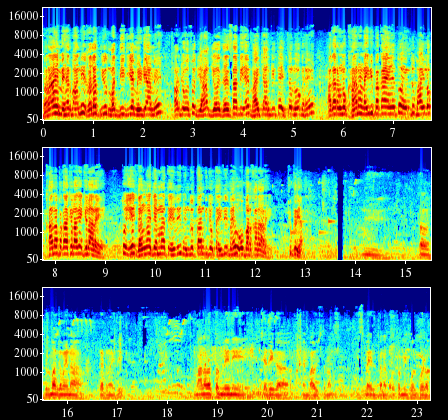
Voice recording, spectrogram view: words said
बराए मेहरबानी गलत न्यूज मत दीजिए मीडिया में और जो है सो यहाँ जो जैसा भी है भाईचारगी से इतने लोग हैं अगर उन्होंने खाना नहीं भी पकाए हैं तो हिंदू भाई लोग खाना पका के लाके खिला रहे हैं तो ये गंगा जमुना तहजीब हिंदुस्तान की जो तहजीब है वो बरकरार है शुक्रिया ఈ చాలా దుర్మార్గమైన ఘటన ఇది మానవత్వం లేని చర్యగా మేము భావిస్తున్నాం ఇస్మాయిల్ తన కూతుర్ని కోల్పోవడం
